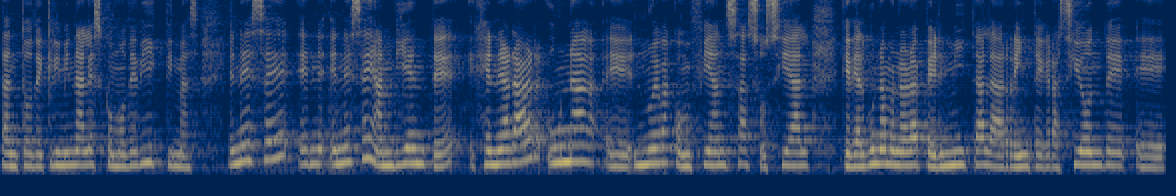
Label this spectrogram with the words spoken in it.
tanto de criminales como de víctimas. En ese, en, ese ambiente generar una eh, nueva confianza social que de alguna manera permita la reintegración de eh,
